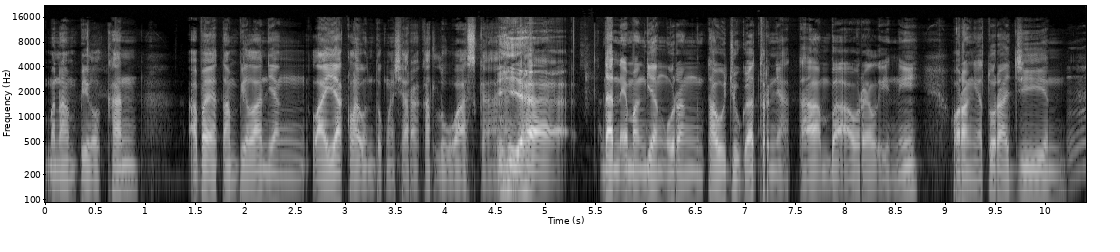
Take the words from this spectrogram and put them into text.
menampilkan apa ya tampilan yang layak lah untuk masyarakat luas kan iya dan emang yang orang tahu juga ternyata Mbak Aurel ini orangnya tuh rajin Hmm.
